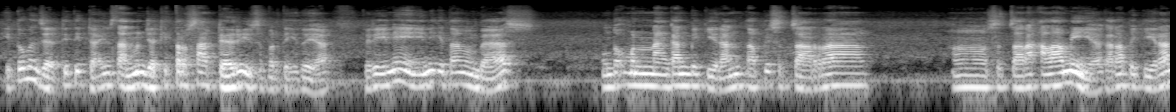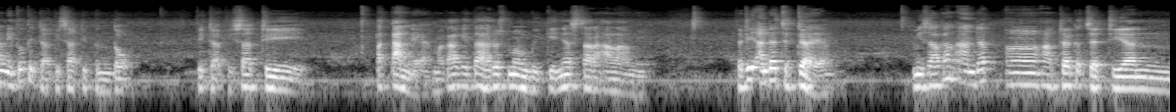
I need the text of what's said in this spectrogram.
itu menjadi tidak instan menjadi tersadari seperti itu ya. Jadi ini ini kita membahas untuk menenangkan pikiran tapi secara eh, secara alami ya. Karena pikiran itu tidak bisa dibentuk tidak bisa ditekan ya. Maka kita harus membuatnya secara alami. Jadi anda jeda ya. Misalkan anda eh, ada kejadian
